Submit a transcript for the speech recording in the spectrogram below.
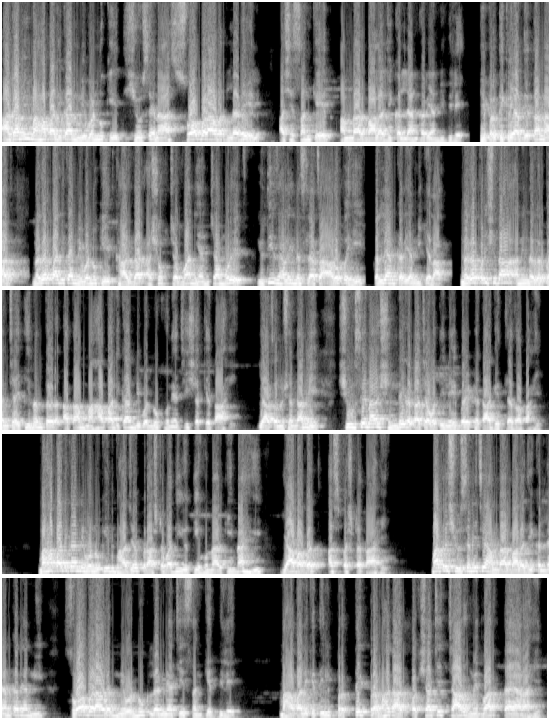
आगामी महापालिका निवडणुकीत शिवसेना स्वबळावर लढेल असे संकेत आमदार बालाजी कल्याणकर यांनी दिले. ही प्रतिक्रिया देतानाच नगरपालिका निवडणुकीत खासदार अशोक चव्हाण यांच्यामुळेच युती झाली नसल्याचा आरोपही कल्याणकर यांनी केला. नगर परिषदा आणि नगरपंचायतीनंतर आता महापालिका निवडणूक होण्याची शक्यता आहे. याच अनुषंगाने शिवसेना शिंदे गटाच्या वतीने बैठका घेतल्या जात आहेत. महापालिका निवडणुकीत भाजप राष्ट्रवादी युती होणार की नाही याबाबत अस्पष्टता आहे. मात्र शिवसेनेचे आमदार बालाजी कल्याणकर यांनी स्वबळावर निवडणूक लढण्याचे संकेत दिले. महापालिकेतील प्रत्येक प्रभागात पक्षाचे चार उमेदवार तयार आहेत.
